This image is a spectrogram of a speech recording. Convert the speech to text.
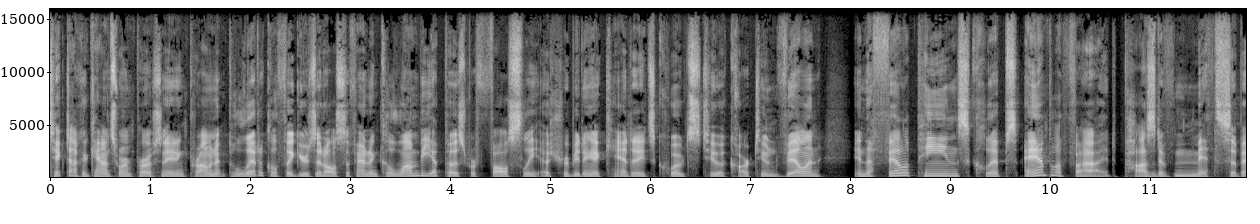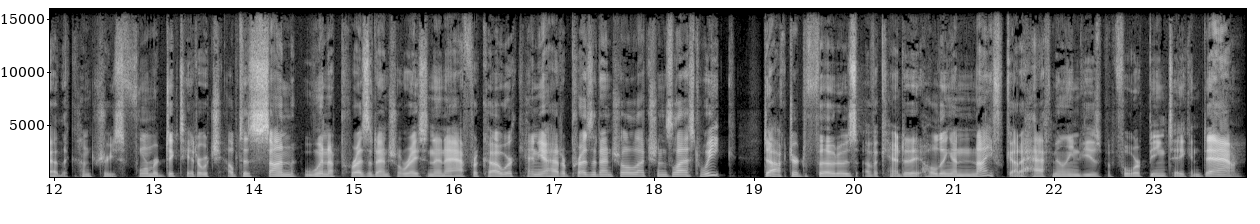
TikTok accounts were impersonating prominent political figures. It also found in Colombia posts were falsely attributing a candidate's quotes to a cartoon villain. In the Philippines, clips amplified positive myths about the country's former dictator, which helped his son win a presidential race. And in Africa, where Kenya had a presidential elections last week, doctored photos of a candidate holding a knife got a half million views before being taken down.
